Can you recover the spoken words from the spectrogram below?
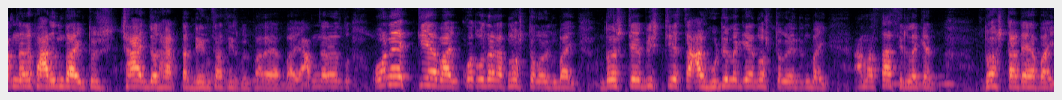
আপনারা পারেন ভাই, একটু সাহায্যের হাতটা দিন চাষির পারে ভাই। আপনারা অনেক টিয়া ভাই, কত জায়গা নষ্ট করেন ভাই। দশটা বৃষ্টি চার হুটে লাগিয়ে নষ্ট করে দিন ভাই। আমার চাষির লাগে দশটা টাকা ভাই।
